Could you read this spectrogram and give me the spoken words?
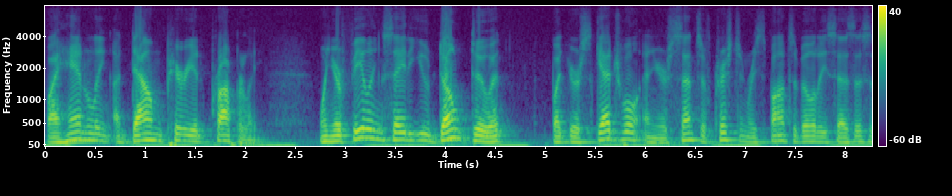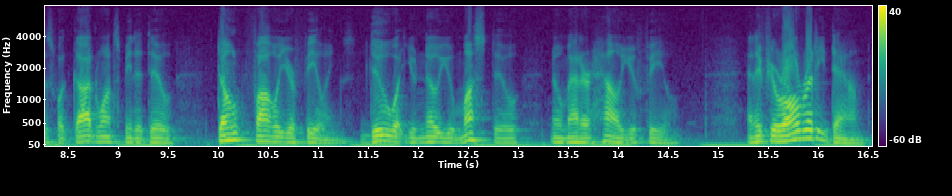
by handling a down period properly. When your feelings say to you, don't do it, but your schedule and your sense of Christian responsibility says this is what God wants me to do, don't follow your feelings. Do what you know you must do, no matter how you feel. And if you're already down,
